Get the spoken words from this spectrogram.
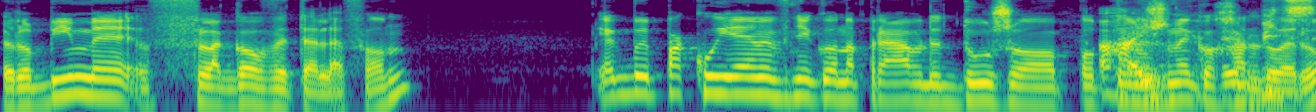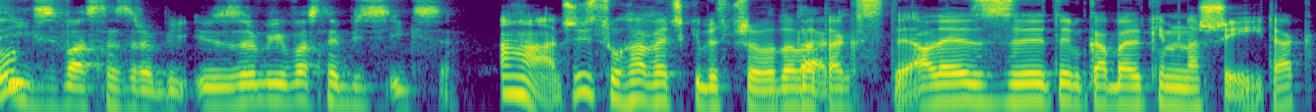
Robimy flagowy telefon, jakby pakujemy w niego naprawdę dużo potężnego Aha, hardware'u. Beats X własne zrobili. Zrobili własne Beats X. Aha, czyli słuchaweczki bezprzewodowe, tak, tak ale z tym kabelkiem na szyi, tak?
